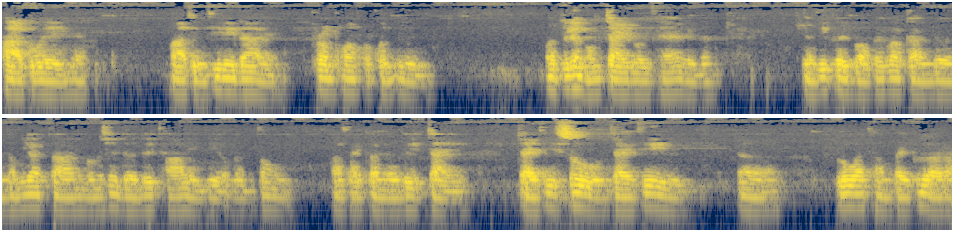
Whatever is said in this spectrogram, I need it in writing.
พาตัวเองเนี่ย มาถึงที่นี่ได้ พร้อมๆกับคนอื่น มันเป็นเรื่องของใจโดยแท้เลยนะ อย่างที่เคยบอกไปว่าการเดินธรรมยาตามันไม่ใช่เดินด้วยเท้าอย่างเดียว มันต้องอาศัยการเดินด้วยใจ ใจที่สู้ใจที่รู้ว่าทำไปเพื่ออะไร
